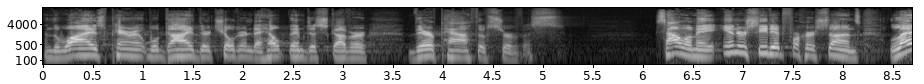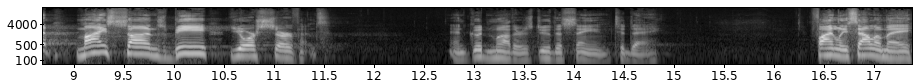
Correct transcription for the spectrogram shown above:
And the wise parent will guide their children to help them discover their path of service. Salome interceded for her sons. Let my sons be your servant. And good mothers do the same today. Finally, Salome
